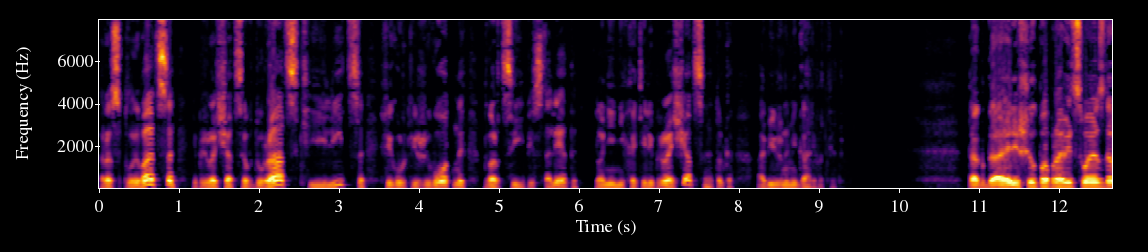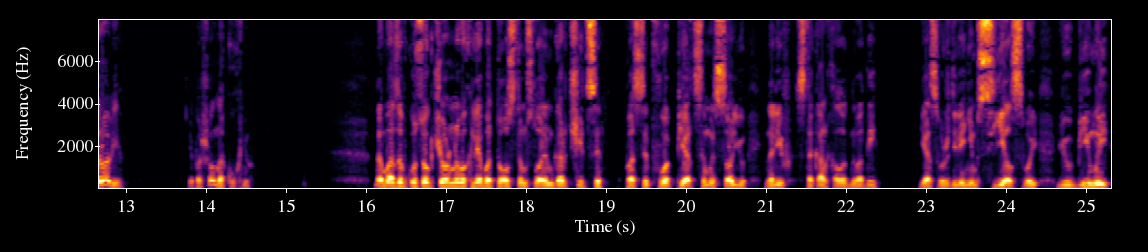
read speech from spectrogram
расплываться и превращаться в дурацкие лица, фигурки животных, дворцы и пистолеты, но они не хотели превращаться, а только обиженно мигали в ответ. Тогда я решил поправить свое здоровье и пошел на кухню. Намазав кусок черного хлеба толстым слоем горчицы, посыпав его перцем и солью, налив стакан холодной воды — я с вожделением съел свой любимый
